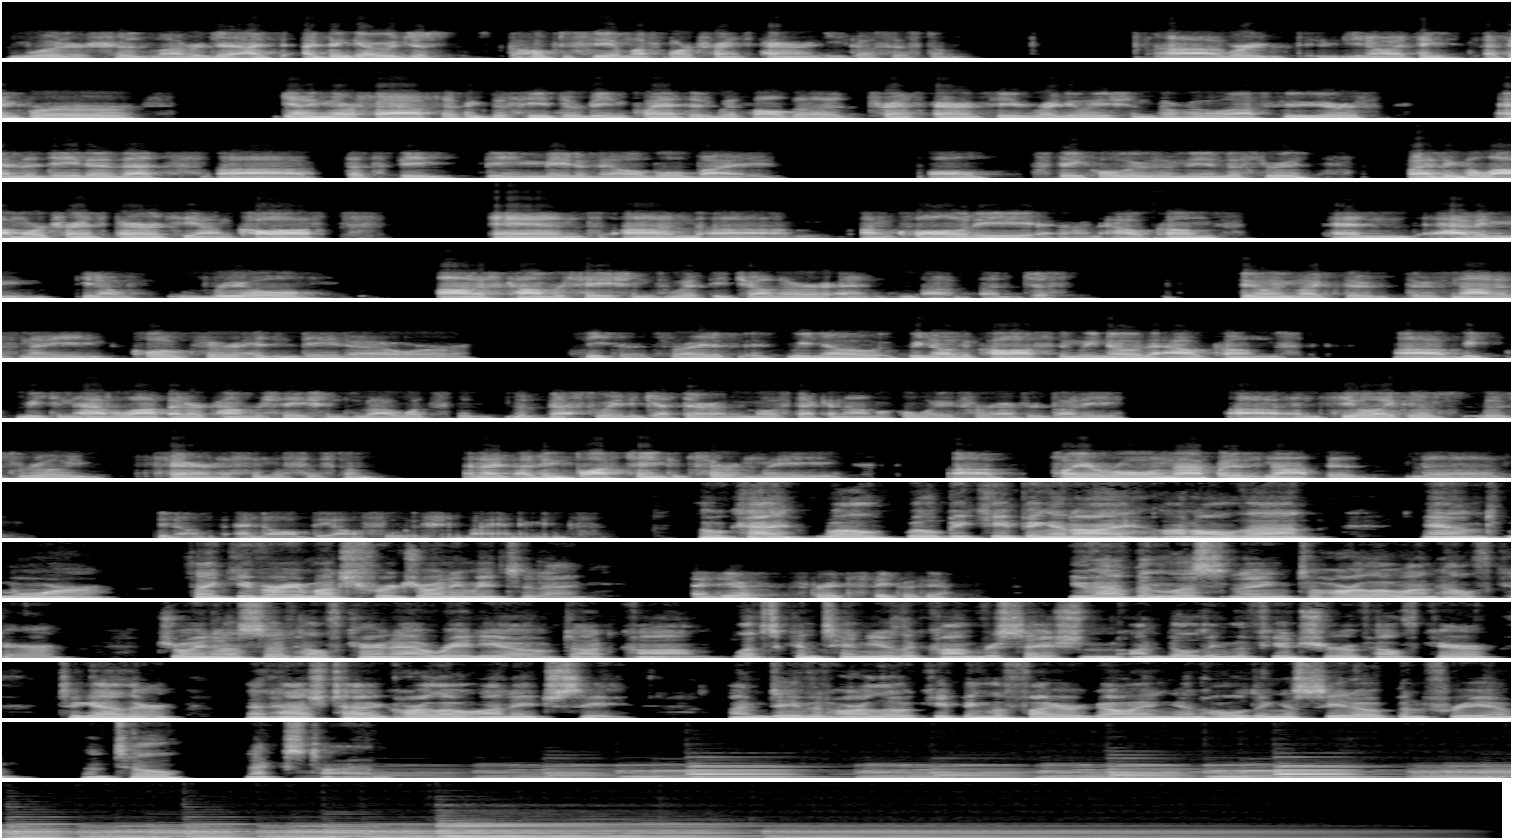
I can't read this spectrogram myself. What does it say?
would or should leverage it. I th- I think I would just hope to see a much more transparent ecosystem. Uh, where you know I think I think we're getting there fast. I think the seeds are being planted with all the transparency regulations over the last few years and the data that's uh, that's being being made available by all stakeholders in the industry. But I think a lot more transparency on costs and on um, on quality and on outcomes, and having you know real honest conversations with each other, and uh, uh, just feeling like there, there's not as many cloaks or hidden data or secrets, right? If, if we know if we know the cost and we know the outcomes, uh, we we can have a lot better conversations about what's the, the best way to get there and the most economical way for everybody, uh, and feel like there's there's really fairness in the system. And I, I think blockchain could certainly uh, play a role in that, but is not the the you know end all be all solution by any means. Okay, well we'll be keeping an eye on all that and more. Thank you very much for joining me today. Thank you. It's great to speak with you. You have been listening to Harlow on Healthcare. Join us at healthcarenowradio.com. Let's continue the conversation on building the future of healthcare together at hashtag Harlow on HC. I'm David Harlow, keeping the fire going and holding a seat open for you. Until next time.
